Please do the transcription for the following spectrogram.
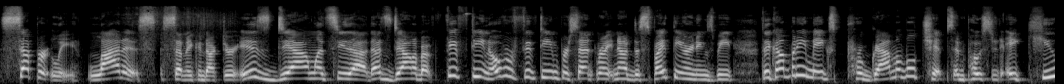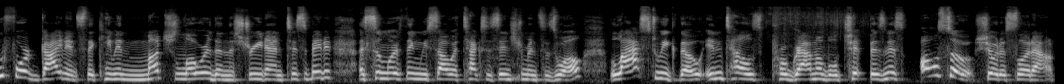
Separately, Lattice Semiconductor is down. Let's see that. That's down about 15, over 15% right now, despite the earnings beat. The company makes programmable chips and posted a Q4 guidance that came in much lower than the street anticipated. A similar thing we saw with Texas Instruments as well. Last week, though, Intel's programmable chip business also showed a slowdown.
